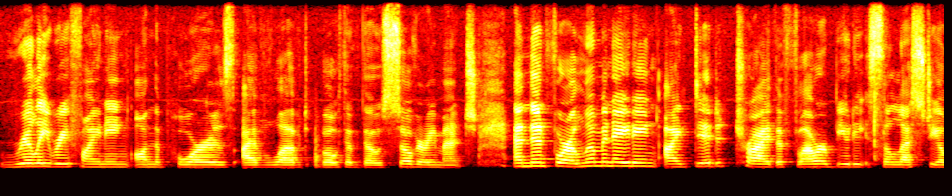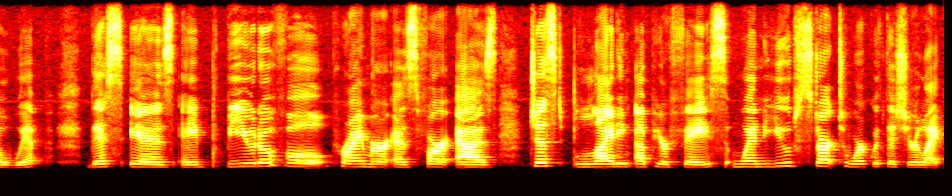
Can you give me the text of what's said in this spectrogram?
really refining on the pores. I've loved both of those so very much. And then for illuminating i did try the flower beauty celestial whip. This is a beautiful primer as far as just lighting up your face. When you start to work with this you're like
